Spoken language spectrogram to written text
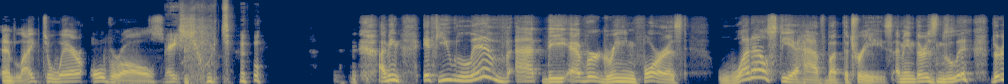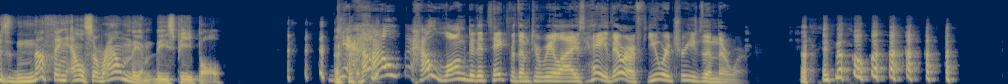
and like to wear overalls. They sure do. I mean, if you live at the evergreen forest, what else do you have but the trees? I mean, there's li- there's nothing else around them. These people. yeah. How how long did it take for them to realize, hey, there are fewer trees than there were? I know.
